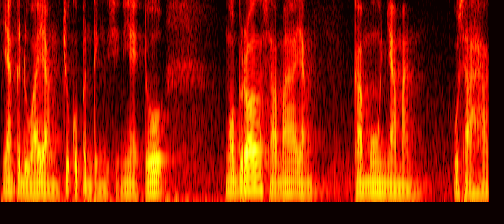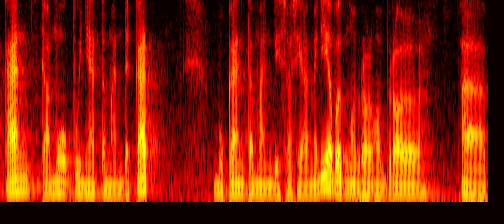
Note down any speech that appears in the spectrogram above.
Yang kedua yang cukup penting di sini yaitu ngobrol sama yang kamu nyaman. Usahakan kamu punya teman dekat, bukan teman di sosial media buat ngobrol-ngobrol um,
